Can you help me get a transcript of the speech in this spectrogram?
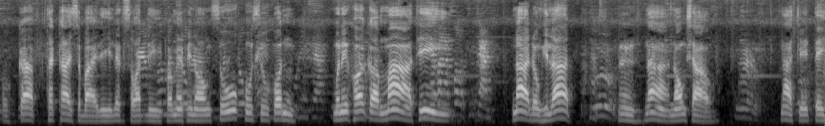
โอ้กราบทักทายสบายดีและสวัสดีพ่อแม่พี่น้องสู้คู่สู่คนมื้อนี้ขอยกับมาที่หน้าดงหิราชอืมหน้าน้องสาว หน้าเจตี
